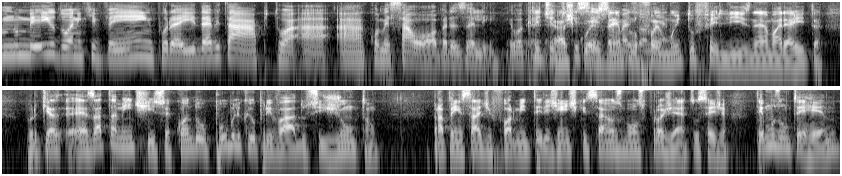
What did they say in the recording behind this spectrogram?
no meio do ano que vem, por aí, deve estar apto a, a- a começar obras ali. Eu acredito Eu acho que, que, o exemplo foi menos. muito feliz, né, Maria Rita? Porque é é exatamente isso. É quando o público e o privado se juntam para pensar de forma inteligente que saem os bons projetos. Ou seja, temos um terreno,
